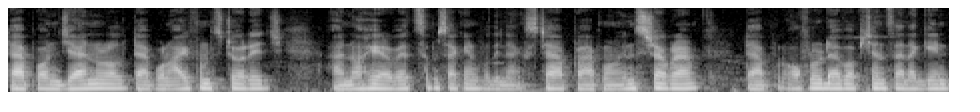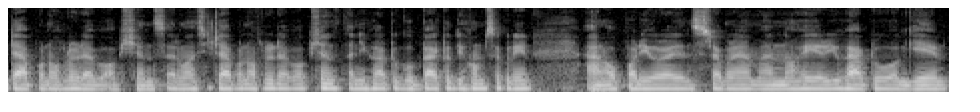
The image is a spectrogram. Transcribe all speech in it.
tap on general tap on iphone storage and now here wait some second for the next tab tap on instagram tap on offload app options and again tap on offload app options. And once you tap on offload app options then you have to go back to the home screen and open your instagram. And now here you have to again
